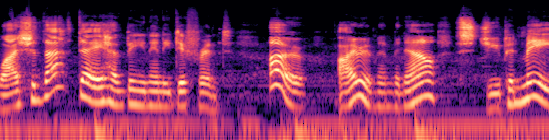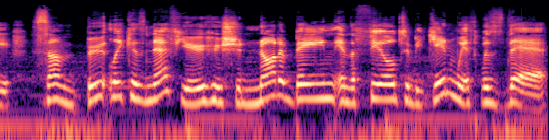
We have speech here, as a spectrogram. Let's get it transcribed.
Why should that day have been any different? Oh, I remember now. Stupid me. Some bootlicker's nephew who should not have been in the field to begin with was there.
